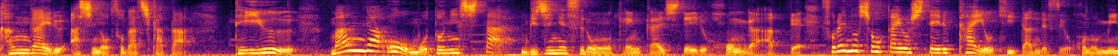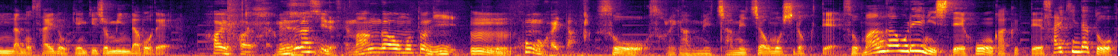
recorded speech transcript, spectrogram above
考える足の育ち方」っていう漫画を元にしたビジネス論を展開している本があってそれの紹介をしている回を聞いたんですよ。このみんなの才能研究所みんなぼで。はいはいはい。珍しいですね。漫画をもとにうん本を書いた。そう。それがめちゃめちゃ面白くて。そう漫画を例にして本を書くって最近だと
